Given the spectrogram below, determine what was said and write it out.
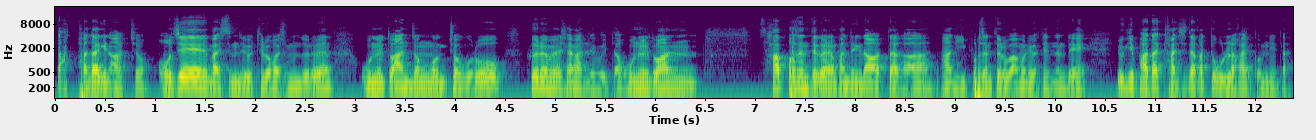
딱 바닥이 나왔죠. 어제 말씀드리고 들어가신 분들은 오늘 또 안정적으로 흐름을 잘 만들고 있다. 오늘도 한 4%가량 반등이 나왔다가 한 2%로 마무리가 됐는데 여기 바닥 다지다가 또 올라갈 겁니다.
